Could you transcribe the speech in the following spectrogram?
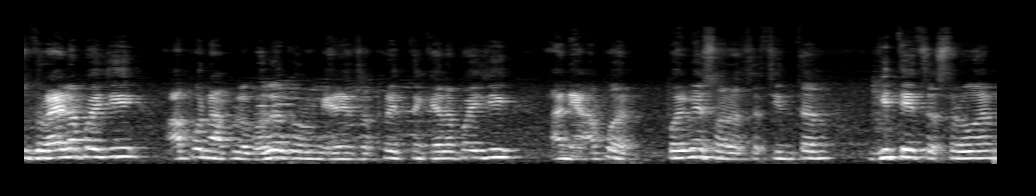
सुधारायला पाहिजे. आपण आपलं भलं करून घेण्याचा प्रयत्न केला पाहिजे. आणि आपण परमेश्वराचं चिंतन गीतेचं श्रवण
